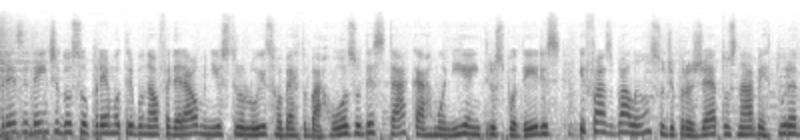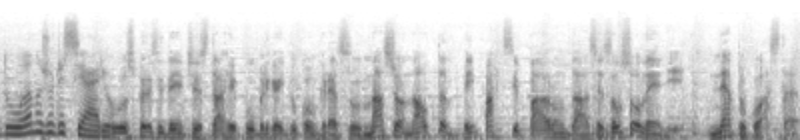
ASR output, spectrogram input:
Presidente do Supremo Tribunal Federal, ministro Luiz Roberto Barroso, destaca a harmonia entre os poderes e faz balanço balanço de projetos na abertura do ano judiciário. Os presidentes da República e do Congresso Nacional também participaram da sessão solene. Neto Costa.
